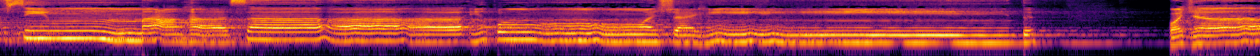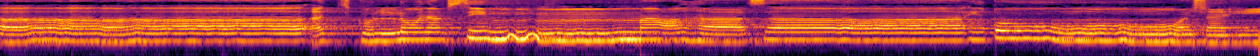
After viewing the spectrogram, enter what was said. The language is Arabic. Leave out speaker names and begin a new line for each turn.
نفس معها سائق وشهيد. وجاءت كل نفس معها سائق وشهيد.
